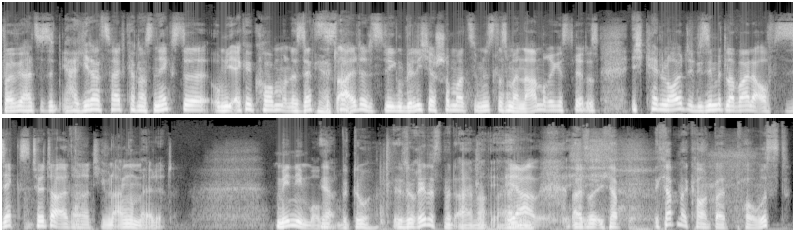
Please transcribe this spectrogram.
weil wir halt so sind, ja, jederzeit kann das nächste um die Ecke kommen und ersetzt ja, das alte. Deswegen will ich ja schon mal zumindest, dass mein Name registriert ist. Ich kenne Leute, die sind mittlerweile auf sechs Twitter-Alternativen angemeldet. Minimum. Ja, du, du redest mit einem. einem. Ja, also ich habe ich hab einen Account bei Post.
